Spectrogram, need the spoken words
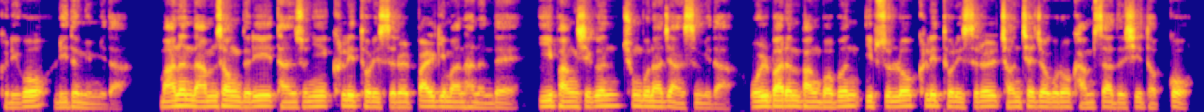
그리고 리듬입니다. 많은 남성들이 단순히 클리토리스를 빨기만 하는데 이 방식은 충분하지 않습니다. 올바른 방법은 입술로 클리토리스를 전체적으로 감싸듯이 덮고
